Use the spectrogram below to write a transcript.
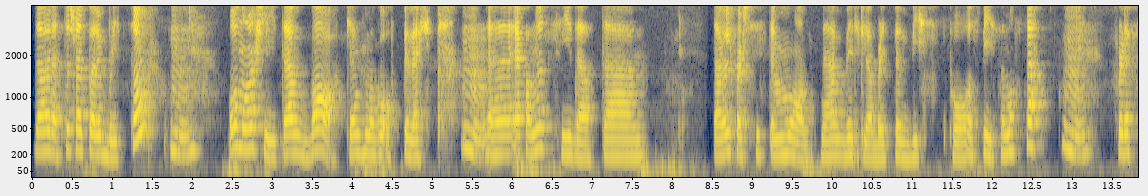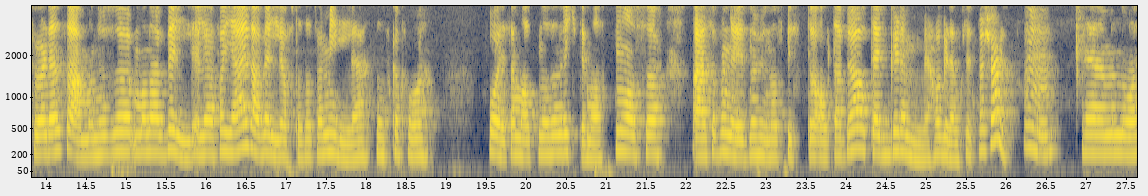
Det har rett og slett bare blitt sånn. Mm. Og nå sliter jeg vaken med å gå opp i vekt. Mm. Eh, jeg kan jo si det at eh, det er vel først siste måneden jeg virkelig har blitt bevisst på å spise masse. Mm. For det, før det så er man jo så man er veldig, Eller iallfall jeg da, er veldig opptatt av at det er Mille som skal få, få i seg maten og den riktige maten. Og så er jeg så fornøyd når hun har spist og alt er bra, at jeg glemmer, har glemt litt meg sjøl. Mm. Eh, men nå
